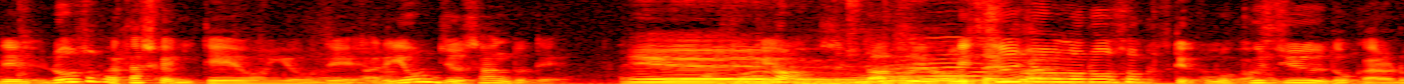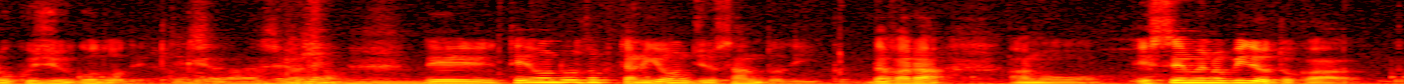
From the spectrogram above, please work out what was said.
でろうそくは確かに低温用であれ43度でえそうなんですね。ちょっと熱い温で泉通常のろうそくって60度から65度で溶けるんですよね。で低温ろうそくってのは43度でいくだからあの SM のビデオとか好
